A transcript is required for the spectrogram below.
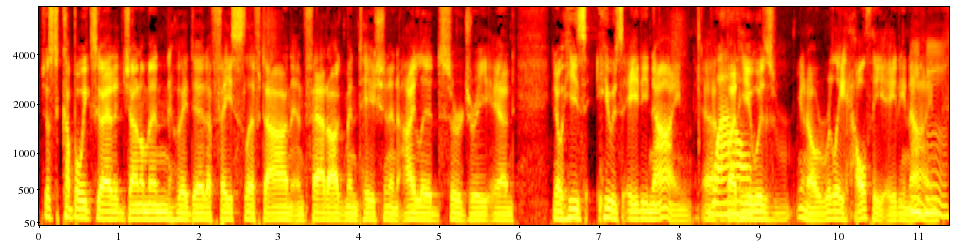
just a couple weeks ago, I had a gentleman who I did a facelift on and fat augmentation and eyelid surgery, and you know he's he was 89, uh, but he was you know really healthy 89,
